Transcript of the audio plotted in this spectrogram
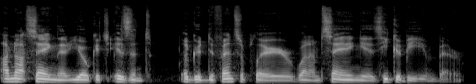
I'm not saying that Jokic isn't a good defensive player. What I'm saying is he could be even better.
